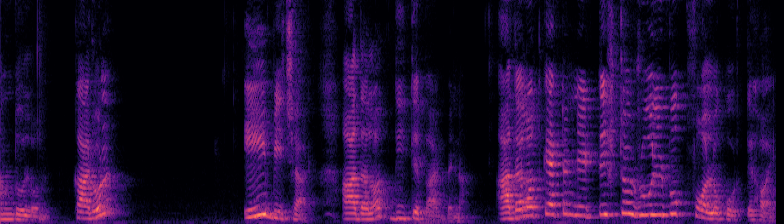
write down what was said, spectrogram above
আন্দোলন। কারণ এই বিচার আদালত দিতে পারবে না। আদালতকে একটা নির্দিষ্ট রুল বুক ফলো করতে হয়।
